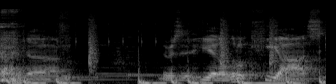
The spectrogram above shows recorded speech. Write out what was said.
And um, there was a, he had a little kiosk,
